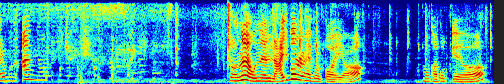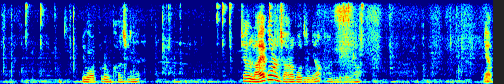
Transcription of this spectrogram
여러분 안녕. 저는 오늘 라이벌을 해볼 거예요. 한번 가볼게요. 이거 앞으로 가주네. 제가 라이벌은 잘하거든요. 안 돼요. 야.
